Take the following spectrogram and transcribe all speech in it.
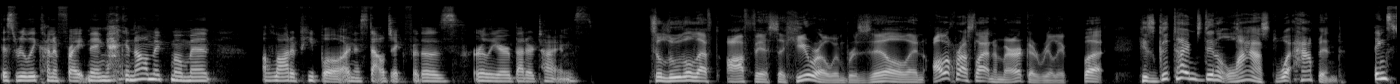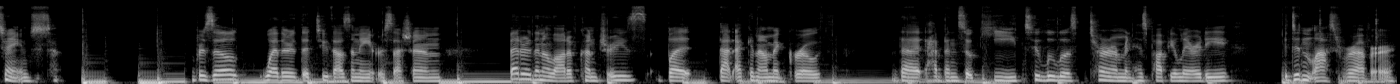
this really kind of frightening economic moment, a lot of people are nostalgic for those earlier, better times. So Lula left office a hero in Brazil and all across Latin America, really. But his good times didn't last. What happened? Things changed. Brazil weathered the 2008 recession better than a lot of countries, but that economic growth that had been so key to Lula's term and his popularity, it didn't last forever.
